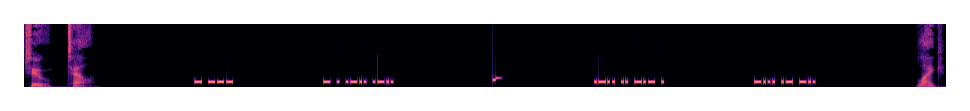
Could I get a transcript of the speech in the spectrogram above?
Two, tell. Like,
